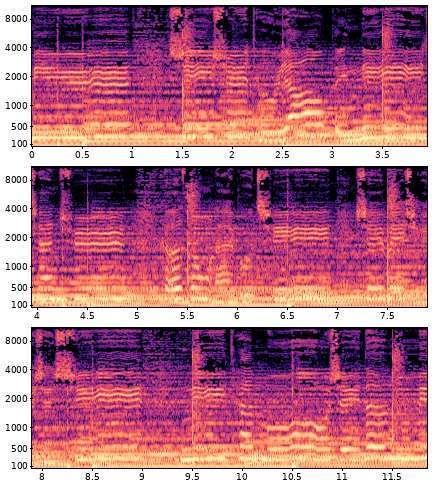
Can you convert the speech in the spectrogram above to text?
谜语，心事都要被你占据。可总来不及，谁被谁珍惜？你贪慕谁的命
